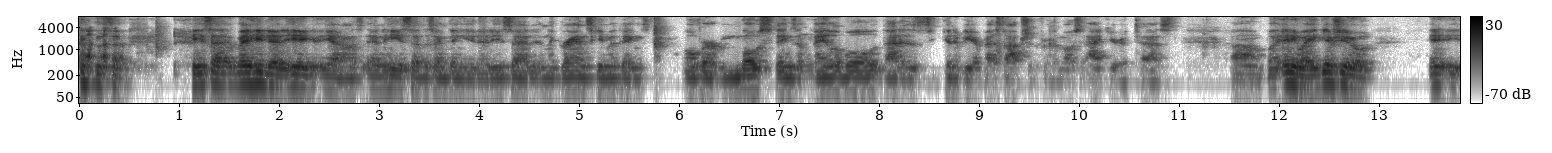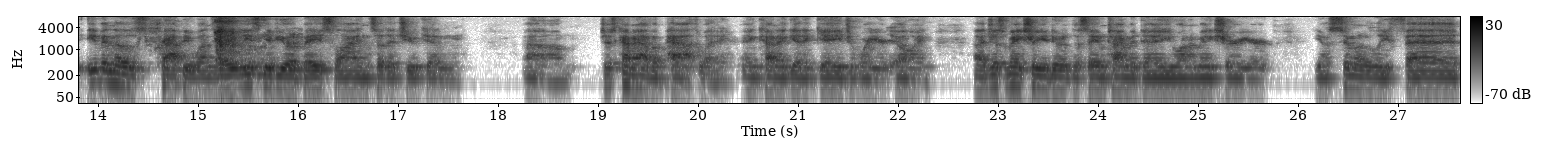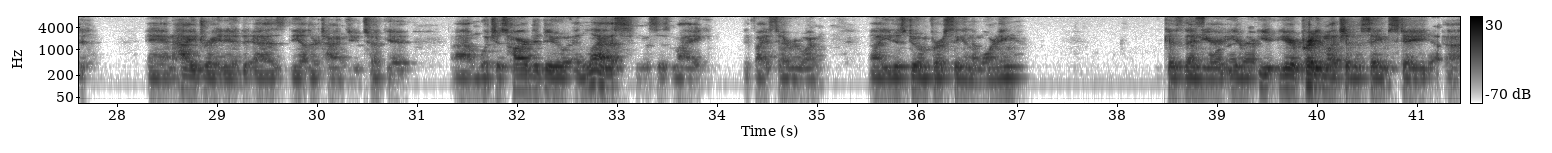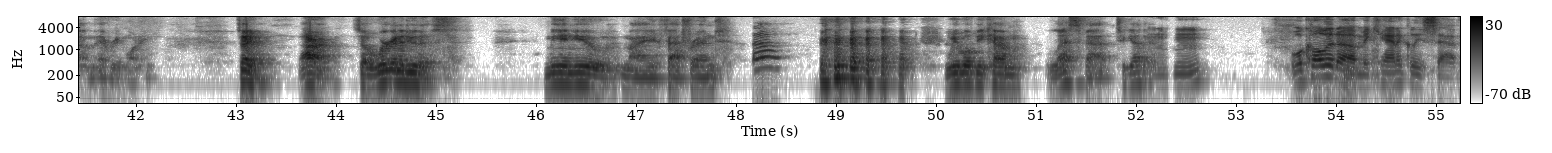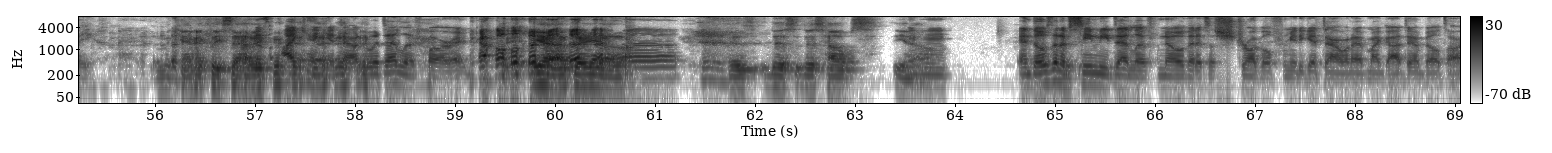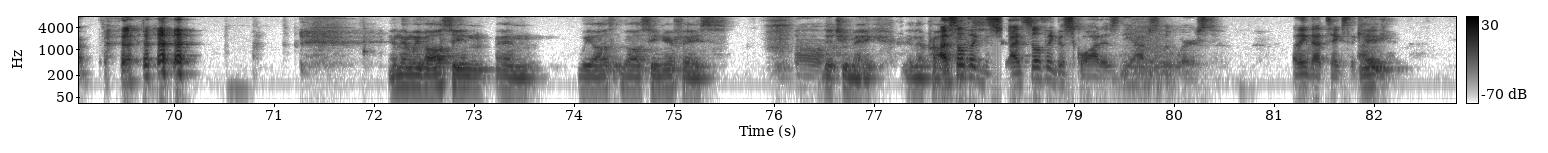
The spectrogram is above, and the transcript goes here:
he said, but he did. He, you know, and he said the same thing you did. He said, in the grand scheme of things, over most things available, that is going to be your best option for the most accurate test. Um, but anyway, it gives you, e- even those crappy ones, they at least give you a baseline so that you can um, just kind of have a pathway and kind of get a gauge of where you're Yeah. going. Uh, just make sure you do it at the same time of day. You want to make sure you're, you know, similarly fed and hydrated as the other times you took it, um, which is hard to do unless, and this is my advice to everyone, uh, you just do them first thing in the morning, because then That's you're you're you- you're pretty much in the same state um, every morning. So anyway, all right, so we're gonna do this. Me and you, my fat friend, Ah. we will become less fat together, Mhm. We'll call it uh, mechanically savvy. mechanically savvy. I can't get down to a deadlift bar right now. Yeah, there you go. This this this helps, you know. Mhm. And those that have seen me deadlift know that it's a struggle for me to get down when I have my goddamn belt on. And then we've all seen, and we all we've all seen your face Oh. that you make in the process. I still think the, I still think the squat is the absolute worst. I think that takes the cake. I,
